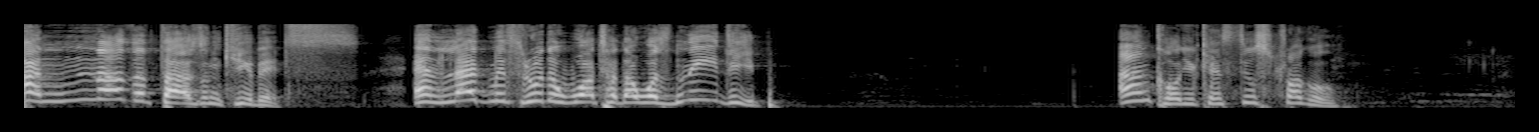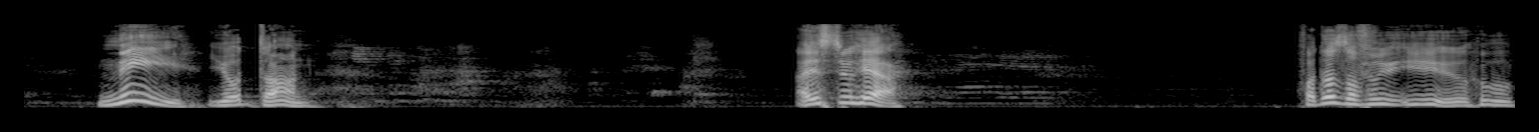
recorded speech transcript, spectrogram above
another thousand cubits and led me through the water that was knee deep. Ankle, you can still struggle. Knee, you're done. Are you still here? For those of you who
